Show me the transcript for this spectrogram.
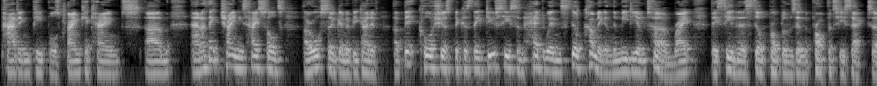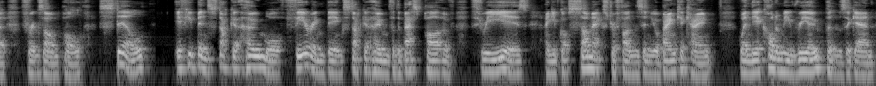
padding people's bank accounts. Um, and I think Chinese households are also going to be kind of a bit cautious because they do see some headwinds still coming in the medium term, right? They see there's still problems in the property sector, for example. Still, if you've been stuck at home or fearing being stuck at home for the best part of three years and you've got some extra funds in your bank account, when the economy reopens again,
